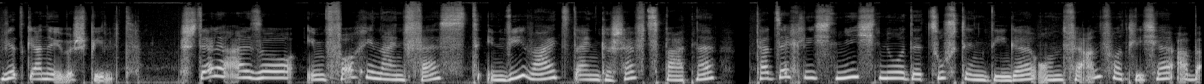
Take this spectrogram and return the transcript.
wird gerne überspielt. Stelle also im Vorhinein fest, inwieweit dein Geschäftspartner tatsächlich nicht nur der Zuständige und Verantwortliche, aber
